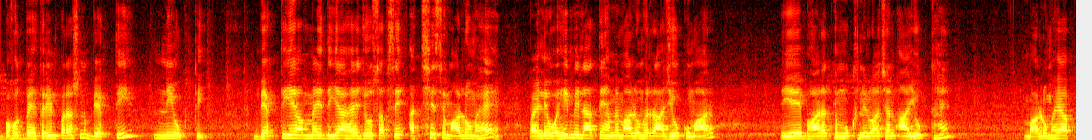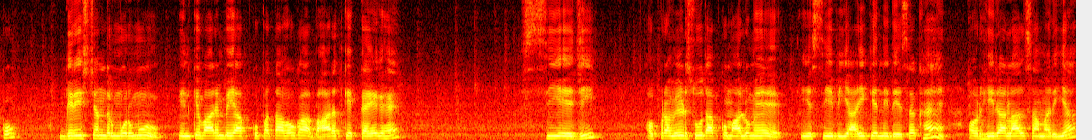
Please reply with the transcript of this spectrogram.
बहुत बेहतरीन प्रश्न, व्यक्ति, नियुक्ति। व्यक्ति हमें दिया है जो सबसे अच्छे से मालूम है, पहले वही मिलाते हैं, हमें मालूम है राजीव कुमार। ये भारत के मुख्य निर्वाचन आयुक्त हैं। मालूम है आपको? गिरीश चंद्र मुर्मू, इनके बारे में भी आपको पता होगा। भारत के कैग हैं। सी ए जी और प्रवीण सूद आपको मालूम है, ये सी बी आई के निदेशक हैं और हीरा लाल सामरिया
